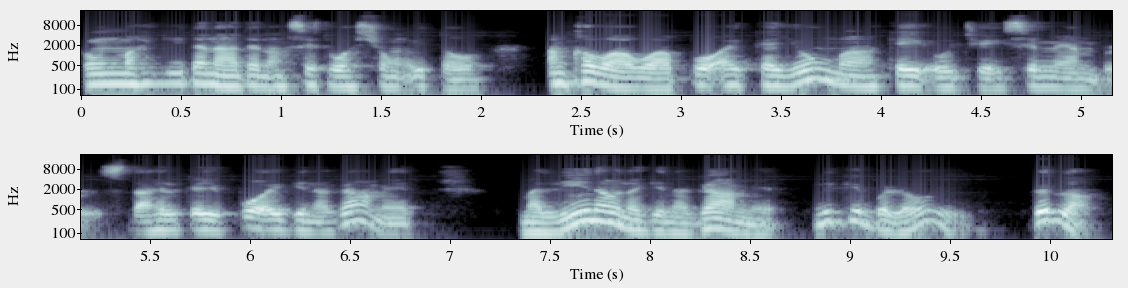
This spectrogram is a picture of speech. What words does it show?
kung makikita natin ang sitwasyong ito, ang kawawa po ay kayong mga KOJC members dahil kayo po ay ginagamit, malinaw na ginagamit ni Kibuloy. Good luck!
